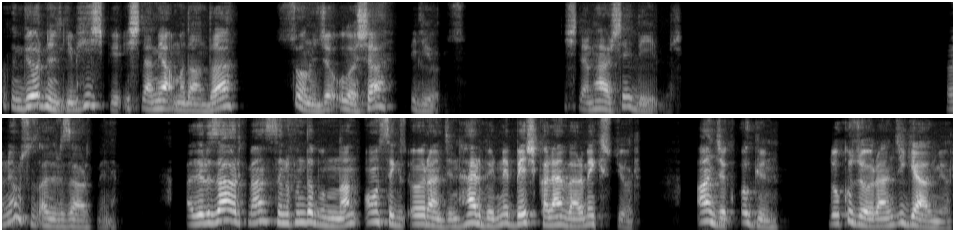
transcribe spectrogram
Bakın gördüğünüz gibi hiçbir işlem yapmadan da sonuca ulaşabiliyoruz. İşlem her şey değildir. Tanıyor musunuz Ali Rıza öğretmeni? Ali Rıza öğretmen sınıfında bulunan 18 öğrencinin her birine 5 kalem vermek istiyor. Ancak o gün 9 öğrenci gelmiyor.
